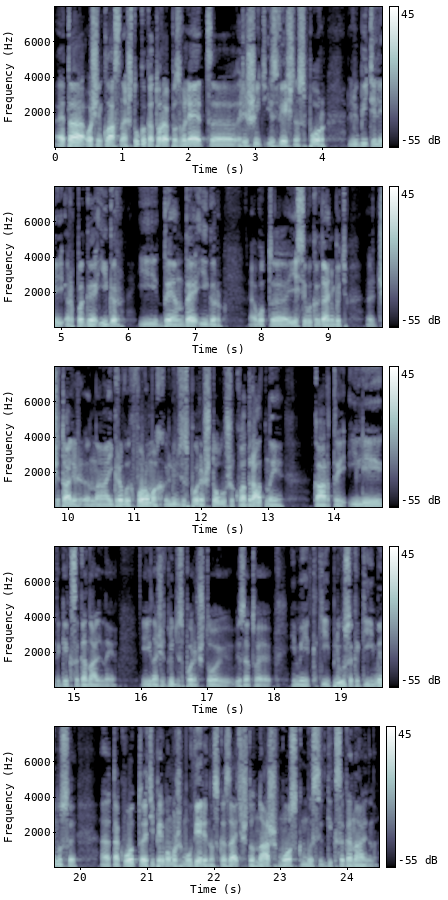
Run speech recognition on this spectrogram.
это очень классная штука, которая позволяет э, решить извечный спор любителей RPG игр и D&D игр. Вот э, если вы когда-нибудь читали на игровых форумах, люди спорят, что лучше квадратные карты или гексагональные. И, значит, люди спорят, что из этого имеет какие плюсы, какие минусы. Э, так вот, теперь мы можем уверенно сказать, что наш мозг мыслит гексагонально.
